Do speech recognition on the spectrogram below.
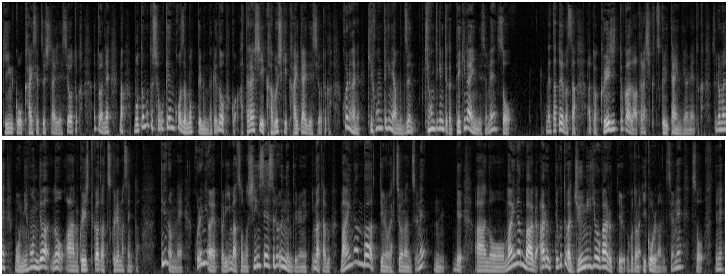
銀行開設したいですよとかあとはねもともと証券口座持ってるんだけどこう新しい株式買いたいですよとかこういうのがね基本的にはもう全基本的にというかできないんですよね。そう。で例えばさあとはクレジットカード新しく作りたいんだよねとかそれもねもう日本ではのあのクレジットカードは作れませんと。っていうのもね、これにはやっぱり今その申請する云々っていうのはね、今多分マイナンバーっていうのが必要なんですよね。うん、で、あの、マイナンバーがあるっていうことは住民票があるっていうことなイコールなんですよね。そう。でね、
